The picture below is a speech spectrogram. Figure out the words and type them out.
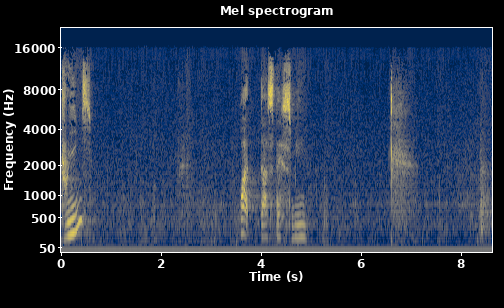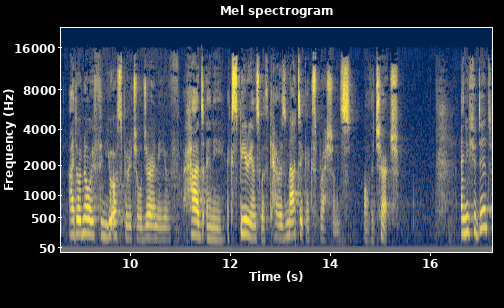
dreams, what does this mean? I don't know if in your spiritual journey you've had any experience with charismatic expressions of the church. And if you did,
